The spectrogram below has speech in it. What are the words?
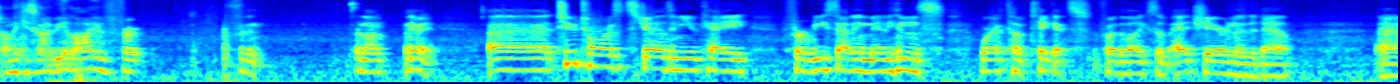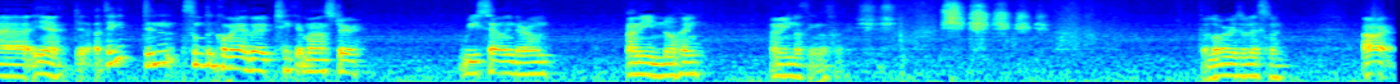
don't think he's going to be alive for for the for long. Anyway, uh, two tourists jailed in UK for reselling millions worth of tickets for the likes of Ed Sheeran and Adele. Uh, yeah, I think it didn't something come out about Ticketmaster reselling their own. I mean nothing. I mean nothing. Nothing. Shh, shh, shh. The lawyers are listening. All right.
